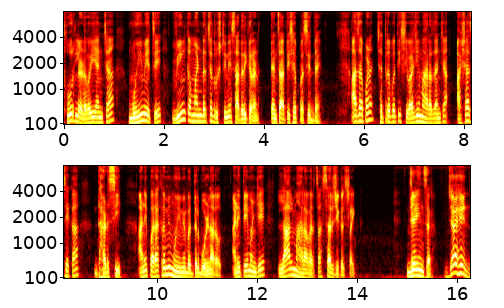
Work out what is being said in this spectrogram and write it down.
थोर लढवय्यांच्या मोहिमेचे विंग कमांडरच्या दृष्टीने सादरीकरण त्यांचं अतिशय प्रसिद्ध आहे. आज आपण छत्रपती शिवाजी महाराजांच्या अशाच एका धाडसी आणि पराक्रमी मोहिमेबद्दल बोलणार आहोत आणि ते म्हणजे लाल महालावरचा सर्जिकल स्ट्राईक. जय हिंद सर. जय हिंद.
